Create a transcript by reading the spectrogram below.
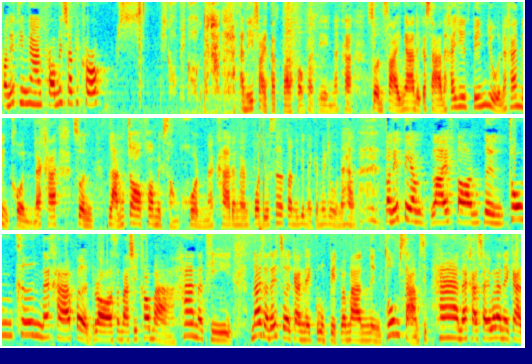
ตอนนี้ทีมงานพร้อมไหมใช่พี่ครกพี่ครกพี่ครกนะคะ อันนี้ฝ่ายตัดต่อของแพทเองนะคะ ส่วนฝ่ายงานเอกสารนะคะ ยืนปิ้นอยู่นะคะหนึ่งคนนะคะ ส่วนหลังจอคอมอีกสองคนนะคะ ดังนั้นโปรดิวเซอร์ตอนนี้อยู่ไหนก็ไม่รู้นะคะ ตอนนี้เตรียมไลฟ์ตอนหนึ่งทุ่มครึ่งนะคะ เปิดรอสมาชิกเข้ามา 5 นาที น่าจะได้เจอกันในกลุ่มปิดประมาณ1ทุ่ม35นะคะ ใช้เวลาในการ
